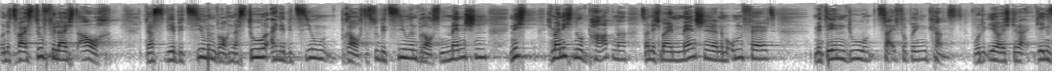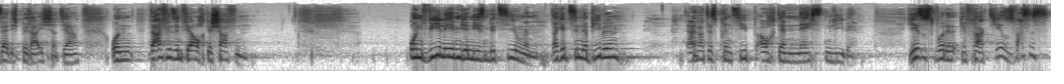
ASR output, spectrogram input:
Und das weißt du vielleicht auch, dass wir Beziehungen brauchen, dass du eine Beziehung brauchst, dass du Beziehungen brauchst. Menschen, nicht, ich meine nicht nur Partner, sondern ich meine Menschen in deinem Umfeld, mit denen du Zeit verbringen kannst, wo ihr euch gegenseitig bereichert, ja. Und dafür sind wir auch geschaffen. Und wie leben wir in diesen Beziehungen? Da gibt es in der Bibel einfach das Prinzip auch der Nächstenliebe. Jesus wurde gefragt, Jesus, was ist,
